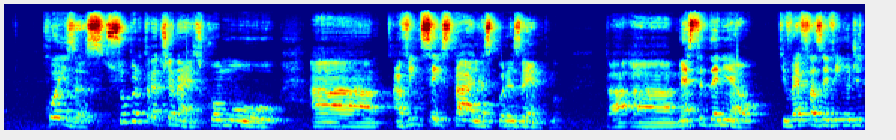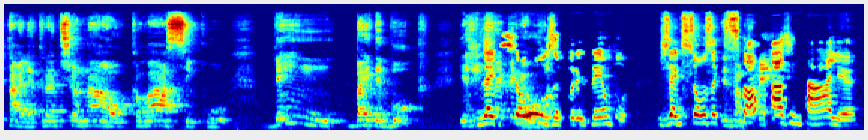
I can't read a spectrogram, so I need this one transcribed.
coisas super tradicionais, como a, a 26 talhas, por exemplo, tá? a Mestre Daniel, que vai fazer vinho de talha tradicional, clássico, bem by the book. E a gente José de Souza, por exemplo. José de Souza que Exatamente. só faz em talha.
